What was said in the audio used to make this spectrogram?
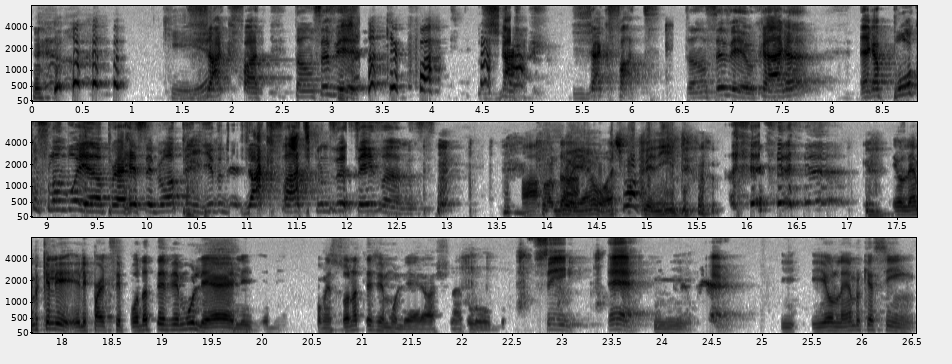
Que? Jacques Fat. Então você vê. Que fato. Jacques. Jacques Fat. Então você vê, o cara era pouco flamboyant para receber o apelido de Jacques Fat com 16 anos. Ah, Flamboyant é um ótimo apelido. Eu lembro que ele, ele participou da TV Mulher. Ele, ele começou na TV Mulher, eu acho, na Globo. Sim, é. E, é. e, e eu lembro que, assim,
